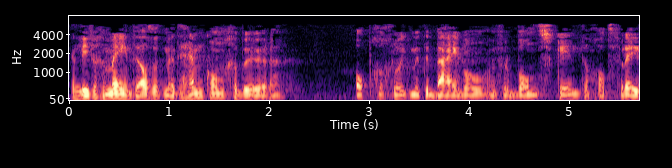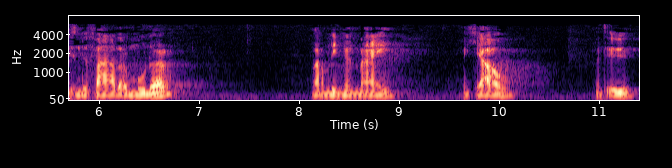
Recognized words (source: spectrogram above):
En lieve gemeente, als het met hem kon gebeuren, opgegroeid met de Bijbel, een verbondskind, een godvrezende vader en moeder, waarom niet met mij, met jou, met u?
